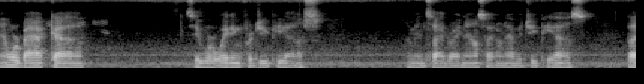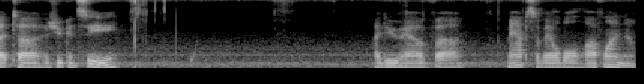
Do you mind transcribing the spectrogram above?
Now we're back, uh, see we're waiting for GPS. I'm inside right now so I don't have a GPS. But uh, as you can see, I do have uh, maps available offline now.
